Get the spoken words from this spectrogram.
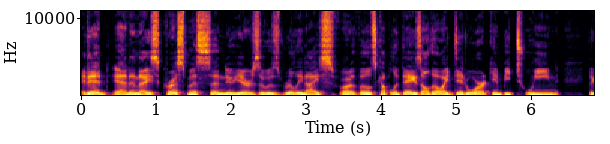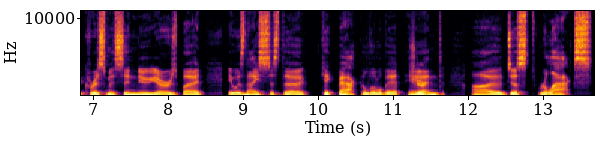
I did. Had a nice Christmas and New Year's. It was really nice for those couple of days, although I did work in between the Christmas and New Year's, but it was nice just to kick back a little bit sure. and uh, just relax,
